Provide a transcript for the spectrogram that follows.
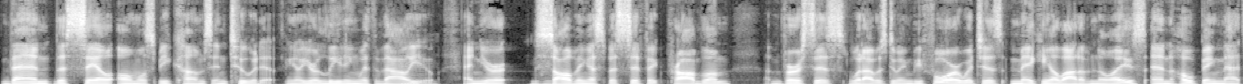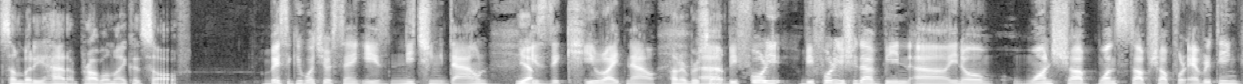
then the sale almost becomes intuitive. You know, you're leading with value mm-hmm. and you're mm-hmm. solving a specific problem versus what I was doing before, which is making a lot of noise and hoping that somebody had a problem I could solve. Basically, what you're saying is niching down is the key right now. Hundred uh, percent. Before you, before you should have been, uh, you know, one shop, one stop shop for everything,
